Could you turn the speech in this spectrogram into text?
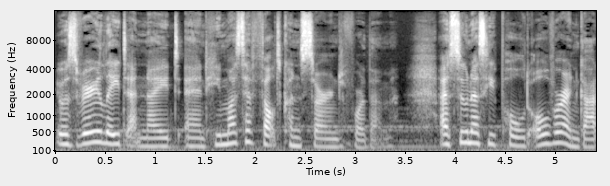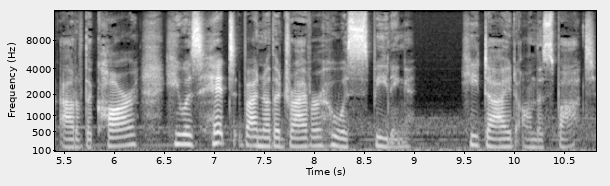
It was very late at night, and he must have felt concerned for them. As soon as he pulled over and got out of the car, he was hit by another driver who was speeding. He died on the spot.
